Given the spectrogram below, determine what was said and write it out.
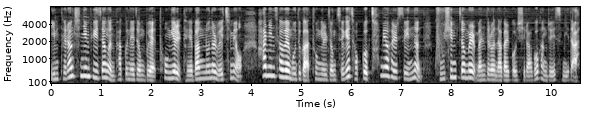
임태랑 신임 회장은 박근혜 정부의 통일 대박론을 외치며 한인 사회 모두가 통일 정책에 적극 참여할 수 있는 구심점을 만들어 나갈 것이라고 강조했습니다.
